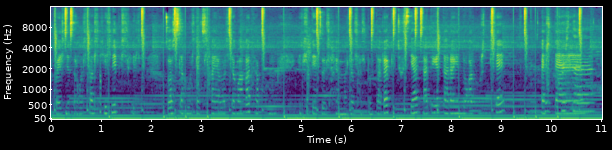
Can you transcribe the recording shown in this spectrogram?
Японы сургуультай хэлний бэлтгэл зуучлах үйл ажиллагаа явуулдаг байгаа. Та бүхэн хэрэгтэй зүйлэх юм бол холбогдорой гэж хүсье. За тэгээд дараагийн дугаар хүртлээ. Баяртай.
